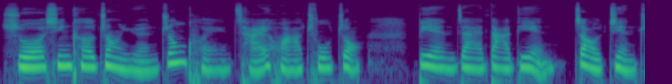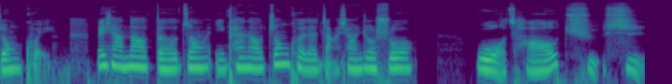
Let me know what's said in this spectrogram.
说新科状元钟馗才华出众，便在大殿召见钟馗。没想到德宗一看到钟馗的长相，就说：“我朝取士，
